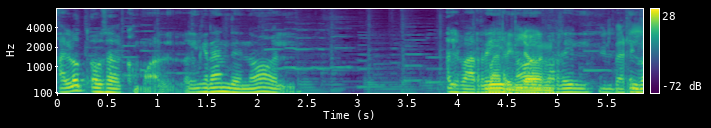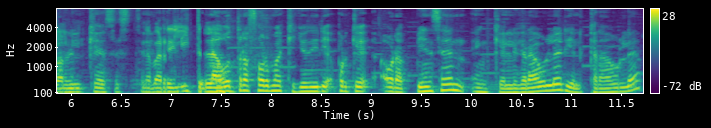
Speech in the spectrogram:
al otro, o sea, como al, al grande, ¿no? El, al barril. El barril. El El barril. barril que es este. La barrilito. La otra forma que yo diría, porque ahora piensen en que el growler y el crawler,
